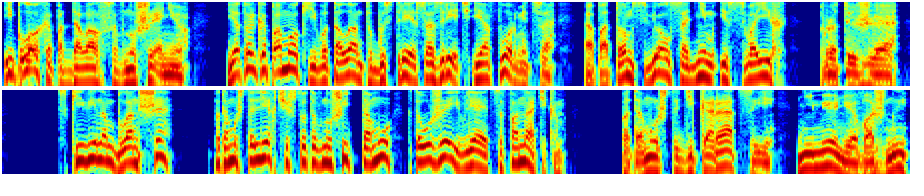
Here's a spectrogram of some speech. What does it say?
и плохо поддавался внушению. Я только помог его таланту быстрее созреть и оформиться, а потом свел с одним из своих протеже. С Кевином Бланше? Потому что легче что-то внушить тому, кто уже является фанатиком. Потому что декорации не менее важны,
